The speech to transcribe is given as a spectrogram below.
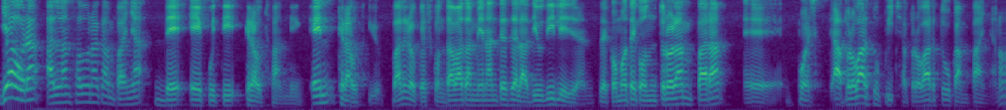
Y ahora han lanzado una campaña de equity crowdfunding en Crowdcube, ¿vale? Lo que os contaba también antes de la due diligence, de cómo te controlan para, eh, pues, aprobar tu pitch, aprobar tu campaña, ¿no?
